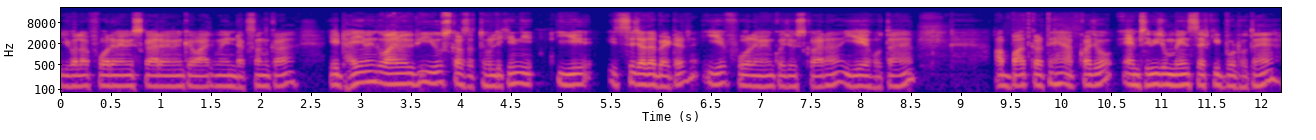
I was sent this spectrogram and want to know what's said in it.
ये वाला four M M square M M के वायर में इंडक्शन का। ये ढाई एम एम के वायर में भी यूज़ कर सकते हो, लेकिन ये इससे ज़्यादा बेटर ये फोर एम एम का जो स्क्वायर है, ये होता है। अब बात करते हैं आपका जो एम सी बी जो मेन सर्किट बोर्ड होता है।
